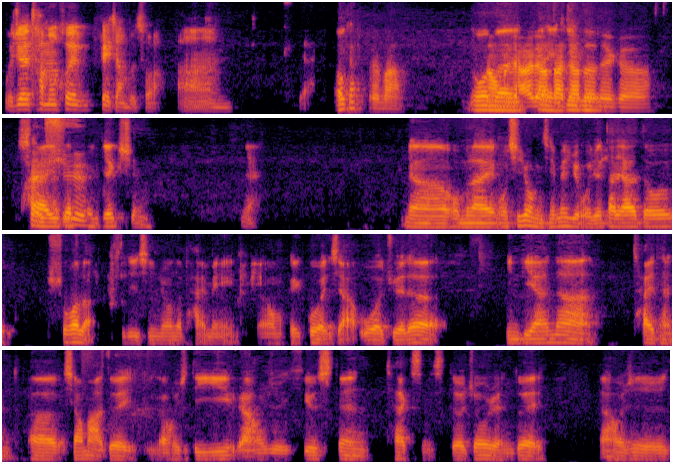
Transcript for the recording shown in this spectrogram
我觉得他们会非常不错，嗯、，Yeah, OK，对吧？我那我们们聊一聊大家的那个下一个。prediction。Yeah 那我们来，我其实我们前面就我觉得大家都说了自己心中的排名，然后我们可以过一下。我觉得印第安纳泰坦呃小马队应该会是第一，然后是 Houston Texans 德州人队，然后是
